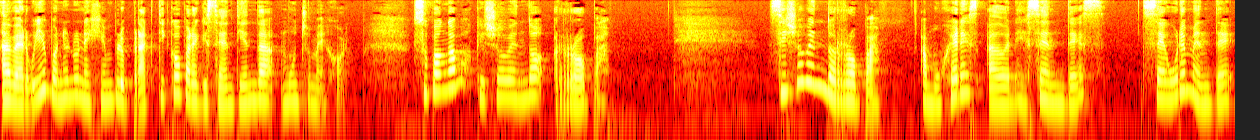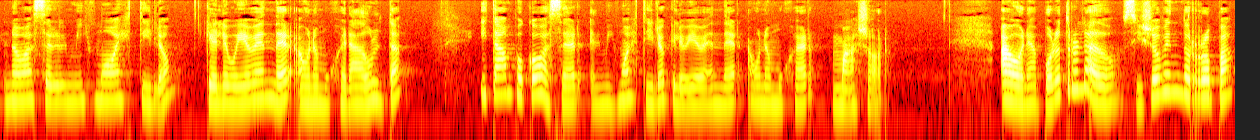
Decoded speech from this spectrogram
A ver, voy a poner un ejemplo práctico para que se entienda mucho mejor. Supongamos que yo vendo ropa. Si yo vendo ropa a mujeres adolescentes, seguramente no va a ser el mismo estilo que le voy a vender a una mujer adulta y tampoco va a ser el mismo estilo que le voy a vender a una mujer mayor. Ahora, por otro lado, si yo vendo ropa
